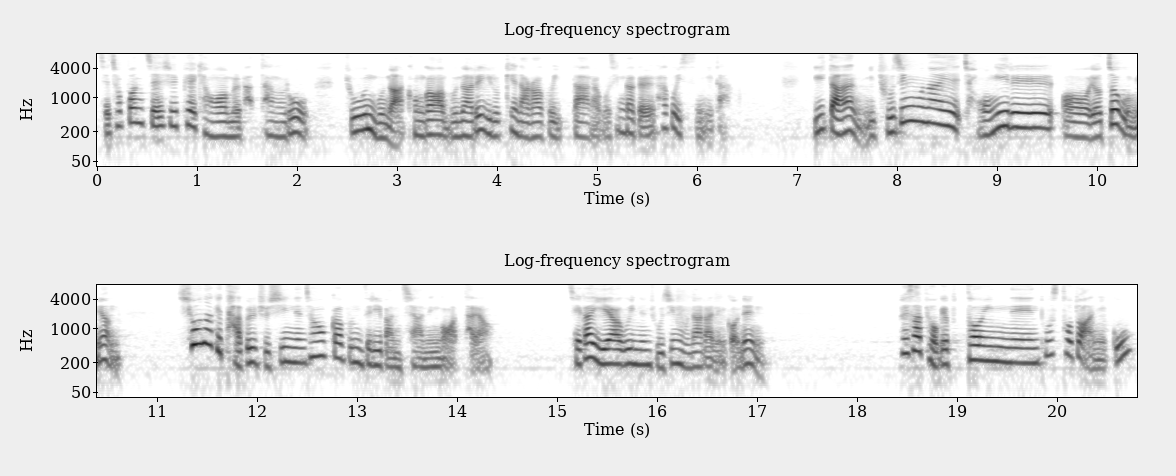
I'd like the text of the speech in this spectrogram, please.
제 첫 번째 실패 경험을 바탕으로 좋은 문화, 건강한 문화를 이룩해 나가고 있다라고 생각을 하고 있습니다. 일단 이 조직 문화의 정의를 어, 여쭤보면 시원하게 답을 주시는 창업가분들이 많지 않은 것 같아요. 제가 이해하고 있는 조직 문화라는 거는 회사 벽에 붙어 있는 포스터도 아니고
